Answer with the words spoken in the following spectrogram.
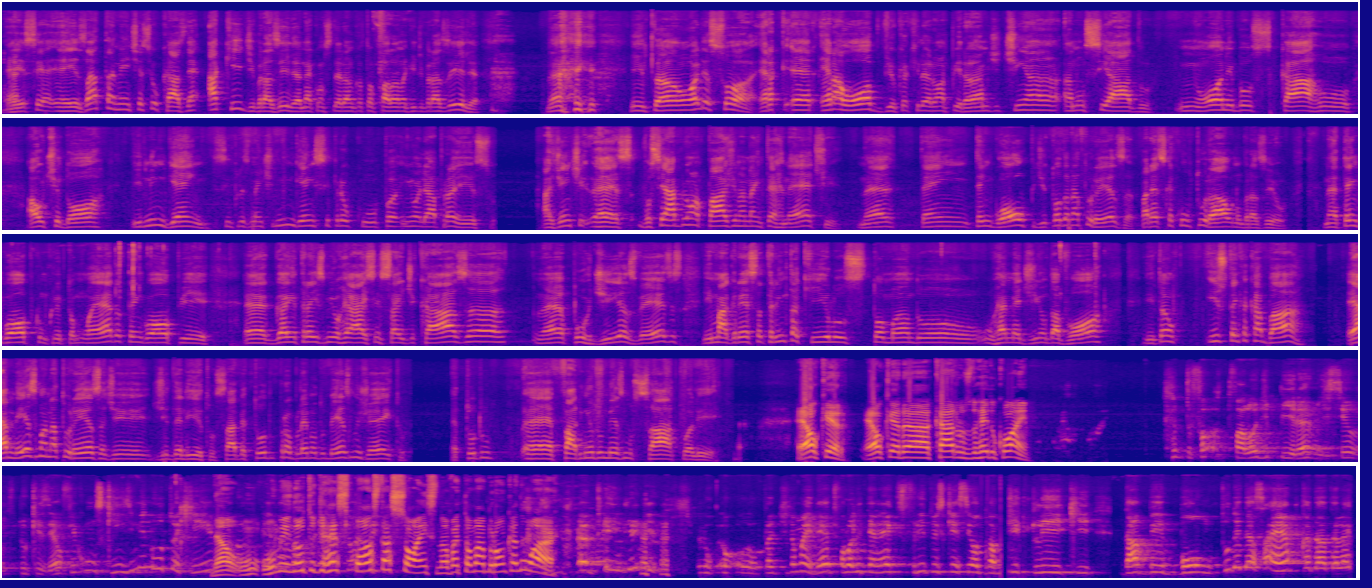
É. Esse, é exatamente esse o caso, né? Aqui de Brasília, né? Considerando que eu estou falando aqui de Brasília. Né? Então, olha só, era, era, era óbvio que aquilo era uma pirâmide, tinha anunciado em ônibus, carro, outdoor, e ninguém, simplesmente ninguém se preocupa em olhar para isso. A gente, é, você abre uma página na internet, né? Tem, tem golpe de toda natureza. Parece que é cultural no Brasil. Né? Tem golpe com criptomoeda, tem golpe é, ganhe 3 mil reais sem sair de casa, né, por dia às vezes, emagreça 30 quilos tomando o remedinho da avó. Então, isso tem que acabar. É a mesma natureza de, de delito, sabe? É tudo problema do mesmo jeito. É tudo é, farinha do mesmo saco ali. Elker, Elker uh, Carlos do Rei do Coin. Tu, falou de pirâmide, se, eu, se, tu quiser, eu fico uns 15 minutos aqui. Não, um, um minuto de resposta só, hein? Senão vai tomar bronca no ar. Entendi. Eu, eu, pra te ter uma ideia, tu falou ali Telex Free, tu esqueceu da Clique, da Bebom, tudo é dessa época da Telex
